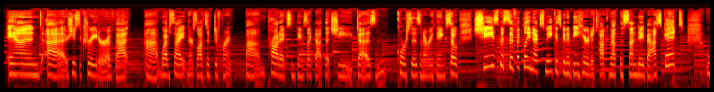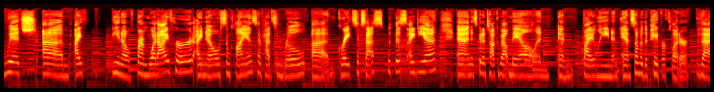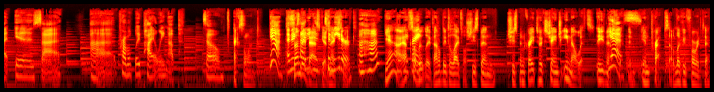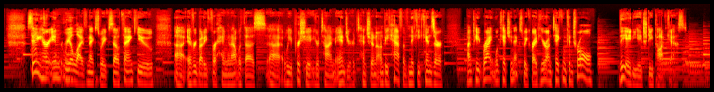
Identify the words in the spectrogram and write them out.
and uh, she's the creator of that uh, website. And there's lots of different um, products and things like that that she does and courses and everything. So she specifically next week is going to be here to talk about the Sunday basket, which um, I you know, from what I've heard, I know some clients have had some real uh, great success with this idea, and it's going to talk about mail and and filing and and some of the paper clutter that is uh, uh, probably piling up so excellent. Yeah, I'm Sunday excited to, to meet her. Uh huh. Yeah, absolutely. That'll be delightful. She's been she's been great to exchange email with, email yes. With in, in, prep. So looking forward to seeing absolutely. her in real life next week. So thank you, uh, everybody, for hanging out with us. Uh, we appreciate your time and your attention. On behalf of Nikki Kinzer, I'm Pete Wright. We'll catch you next week right here on Taking Control, the ADHD podcast.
